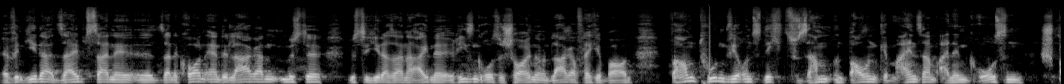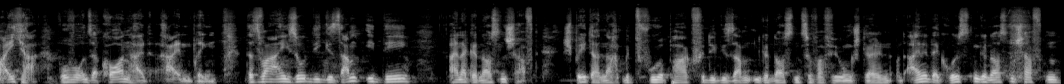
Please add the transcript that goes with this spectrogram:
äh, wenn jeder selbst seine, äh, seine Kornernte lagern müsste, müsste jeder seine eigene riesengroße Scheune und Lagerfläche bauen. Warum tun wir uns nicht zusammen und bauen gemeinsam einen großen Speicher, wo wir unser Korn halt reinbringen? Das war eigentlich so die Gesamtidee einer Genossenschaft. Später nach mit Fuhrpark für die gesamten Genossen zur Verfügung stellen. Und eine der größten Genossenschaften,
